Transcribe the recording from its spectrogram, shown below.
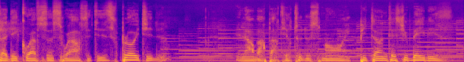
ça décoiffe ce soir, c'était Exploited. Et là, on va repartir tout doucement avec Peter and Test Babies.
